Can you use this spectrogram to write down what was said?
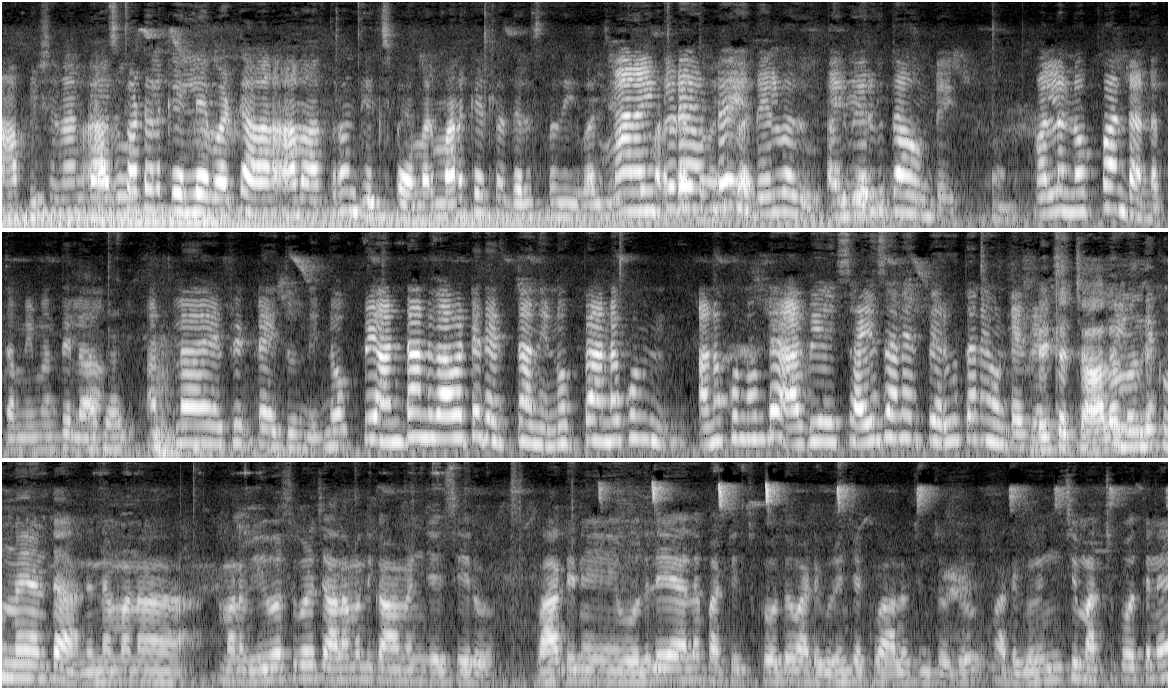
ఆపరేషన్ అంటారు హాస్పిటల్కి వెళ్ళే బట్టి ఆ- మాత్రం తెలిసిపోయాయి. మరి మనకి ఎట్లా తెలుస్తుంది? మన ఇక్కడే ఉంటాయి. తెలియదు అవి పెరుగుతూ ఉంటాయి. మళ్ళీ నొప్పి అంటాను అత్త ఈ మధ్యలో. అట్లా ఎఫెక్ట్ అవుతుంది నొప్పి అంటాను కాబట్టి తెలుస్తుంది. నొప్పి అనకుండా అనకుండా ఉంటే అవి సైజ్ అనేది పెరుగుతూనే ఉంటాయి అంటే ఇట్లా. చాలా మందికి ఉన్నాయంట. నిన్న మన మన వ్యూవర్స్ కూడా చాలా మంది కామెంట్ చేసారు వాటిని వదిలేయాలా పట్టించుకోవద్దు వాటి గురించి ఎక్కువ ఆలోచించవద్దు వాటి గురించి మర్చిపోతేనే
